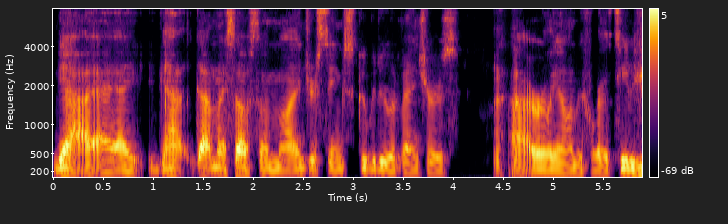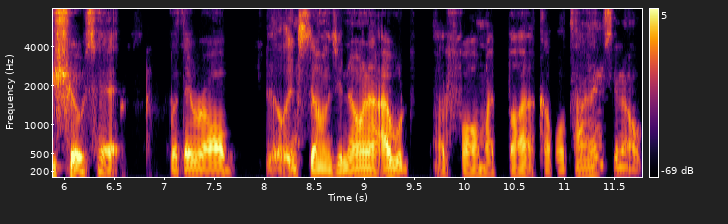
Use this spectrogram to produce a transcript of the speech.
yeah, I, I got got myself some uh, interesting Scooby Doo adventures uh, early on before the TV shows hit, but they were all building stones, you know. And I, I would I'd fall my butt a couple of times, you know,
